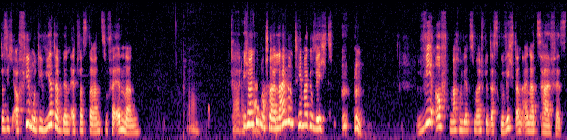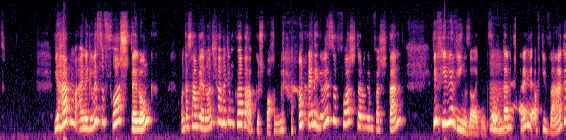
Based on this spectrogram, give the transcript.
dass ich auch viel motivierter bin, etwas daran zu verändern. Klar. Ja, ich meine, guck mal, schon allein beim Thema Gewicht. Wie oft machen wir zum Beispiel das Gewicht an einer Zahl fest? Wir haben eine gewisse Vorstellung, und das haben wir ja noch nicht mal mit dem Körper abgesprochen. Wir haben eine gewisse Vorstellung im Verstand, wie viel wir wiegen sollten. So, mhm. und dann steigen wir auf die Waage.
